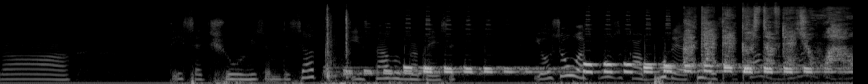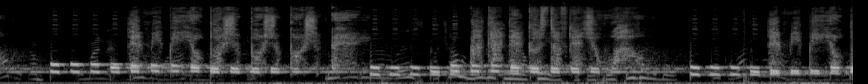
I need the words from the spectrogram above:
на 1080 і ставимо на 10. І ось у вас музика буде, яку ви скачали. Там у мене дуже багато музики. Ну, ви скачали музику, яку я скачав. Прости за любов. Так, у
